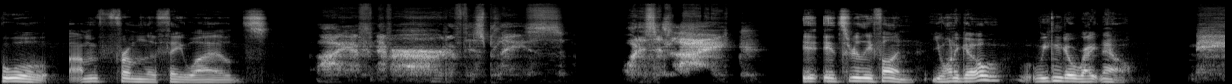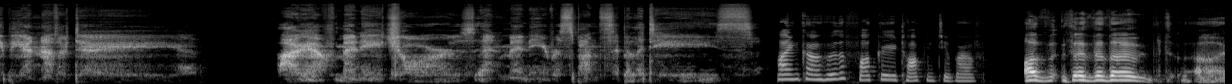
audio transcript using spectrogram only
Cool. I'm from the Feywilds. I have never heard of this place. What is it like? It, it's really fun. You want to go? We can go right now. Maybe another day. I have many chores and many responsibilities. Pinecone, who the fuck are you talking to, bruv? Uh, the the the uh,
